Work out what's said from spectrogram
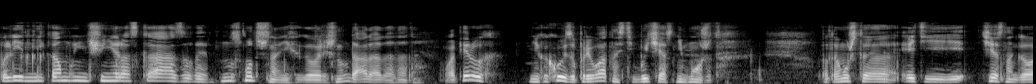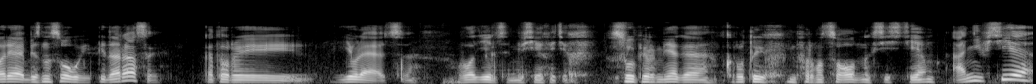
блин, никому ничего не рассказываем. Ну, смотришь на них и говоришь, ну да, да, да, да, да. Во-первых, никакой за приватности быть сейчас не может. Потому что эти, честно говоря, бизнесовые пидорасы, которые являются владельцами всех этих супер-мега крутых информационных систем, они все,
